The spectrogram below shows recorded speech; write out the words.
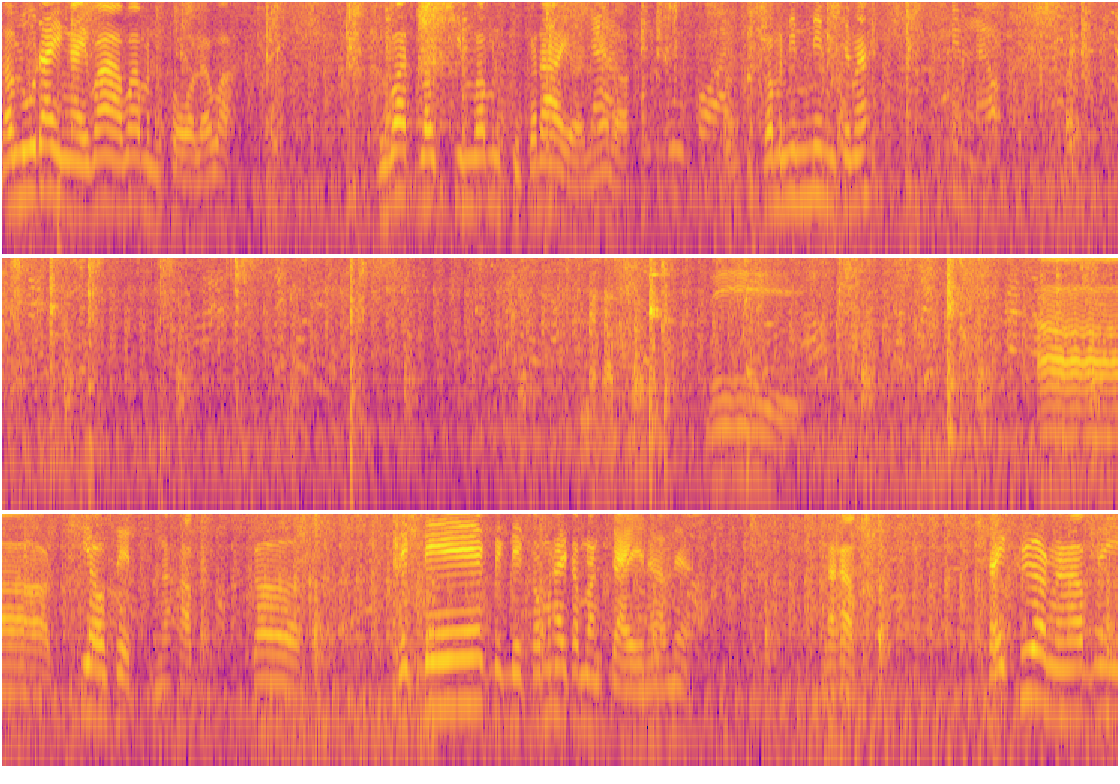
เรารู้ได้ยังไงว่าว่ามันพอแล้วอะห รือว่าเราชิมว่ามันสุกก็ได้เหรออย่างเงี้ยเหรอชิมดูก่อนว่ามันนิ่มๆใช่ไหมเป็นแล้วนะครับ นี่อ่าเคี่ยวเสร็จนะครับ ก็เด็กๆเด็ก ๆ ก็มาให้กำลังใจนะครับเนี่ยนะครับ ใช้เครื่องนะครับนี่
